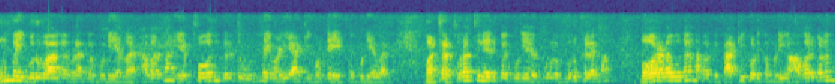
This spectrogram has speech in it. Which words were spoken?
உண்மை குருவாக விளங்கக்கூடியவர். அவர்தான் எப்போதும் இருந்து உண்மை வழியாட்டி கொண்டே இருக்கக்கூடியவர். மற்ற புறத்தில் இருக்கக்கூடிய குரு குருக்கள் எல்லாம் ஓரளவு தான் நமக்கு காட்டி கொடுக்க முடியும். அவர்களும்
